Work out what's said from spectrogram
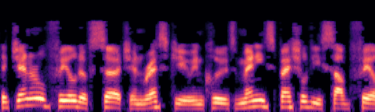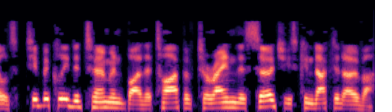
The general field of search and rescue includes many specialty subfields, typically determined by the type of terrain the search is conducted over.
